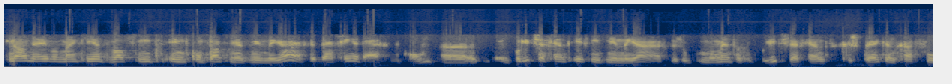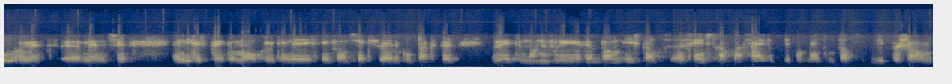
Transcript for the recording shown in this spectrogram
Nou nee, want mijn cliënt was niet in contact met minderjarigen. Daar ging het eigenlijk om. Uh, een politieagent is niet minderjarig. Dus op het moment dat een politieagent gesprekken gaat voeren met uh, mensen... en die gesprekken mogelijk in de richting van seksuele contacten weet te manoeuvreren... dan is dat uh, geen strafbaar feit op dit moment. Omdat die persoon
